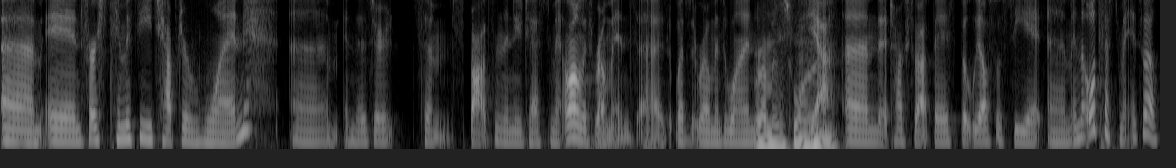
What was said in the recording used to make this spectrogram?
um, in First Timothy chapter 1. Um, and those are some spots in the New Testament, along with Romans. Uh, is- what is it, Romans 1? Romans one. Yeah, um, that talks about this, but we also see it um, in the Old Testament as well,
